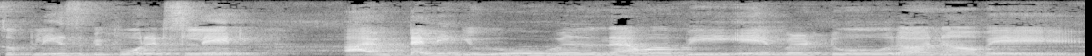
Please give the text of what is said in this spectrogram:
So please before it's late i am telling you you will never be able to run away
